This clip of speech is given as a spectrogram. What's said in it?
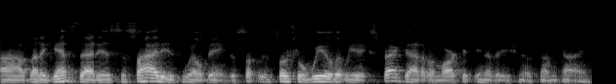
Uh, but against that is society's well-being, the, so, the social weal that we expect out of a market innovation of some kind.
